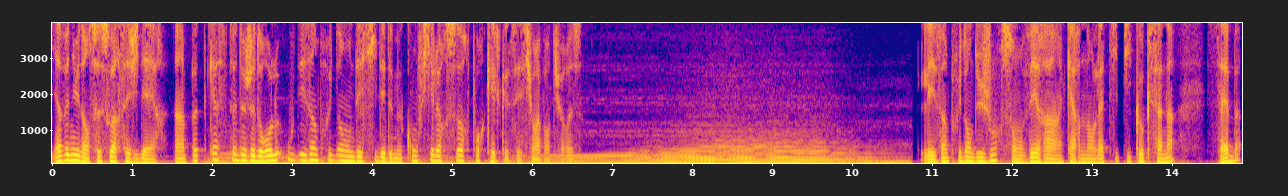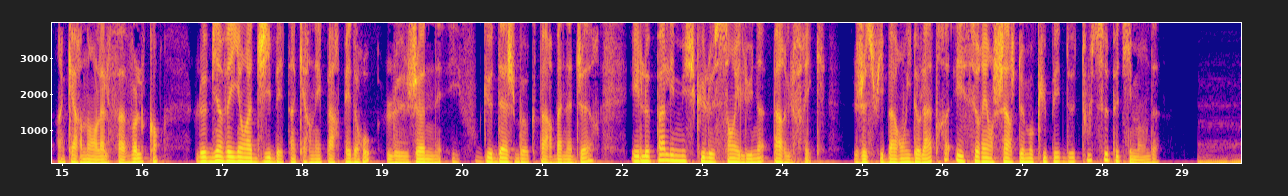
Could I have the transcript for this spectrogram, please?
Bienvenue dans Ce Soir Sagidaire, un podcast de jeux de rôle où des imprudents ont décidé de me confier leur sort pour quelques sessions aventureuses. Les imprudents du jour sont Vera incarnant la typique Oksana, Seb incarnant l'alpha Volcan, le bienveillant Adjib est incarné par Pedro, le jeune et fougueux Dashbog par Banager, et le pâle et musculeux Sang et Lune par Ulfric. Je suis baron idolâtre et serai en charge de m'occuper de tout ce petit monde.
